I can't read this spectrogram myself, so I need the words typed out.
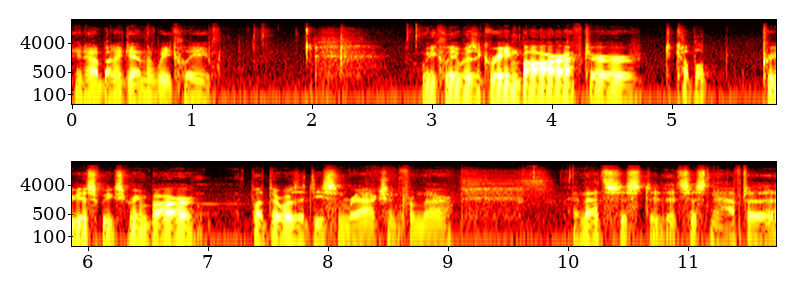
you know, but again, the weekly weekly was a green bar after a couple previous weeks green bar but there was a decent reaction from there. And that's just it's just NAFTA.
